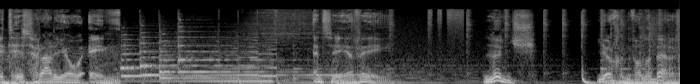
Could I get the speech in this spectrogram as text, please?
Dit is Radio 1. NCRV. Lunch. Jurgen van den Berg.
